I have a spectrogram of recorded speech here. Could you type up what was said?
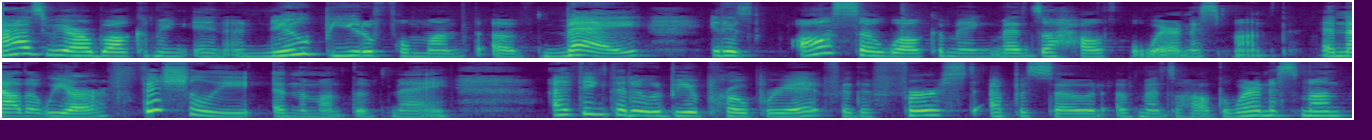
as we are welcoming in a new beautiful month of May, it is also welcoming Mental Health Awareness Month. And now that we are officially in the month of May, I think that it would be appropriate for the first episode of Mental Health Awareness Month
